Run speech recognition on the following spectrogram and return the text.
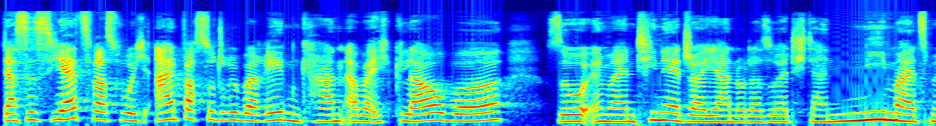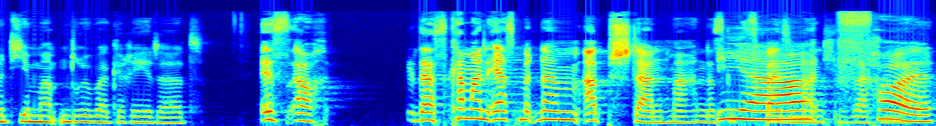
das ist jetzt was, wo ich einfach so drüber reden kann, aber ich glaube, so in meinen Teenagerjahren oder so hätte ich da niemals mit jemandem drüber geredet. Ist auch, das kann man erst mit einem Abstand machen. Das gibt es bei so manchen Sachen. voll.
